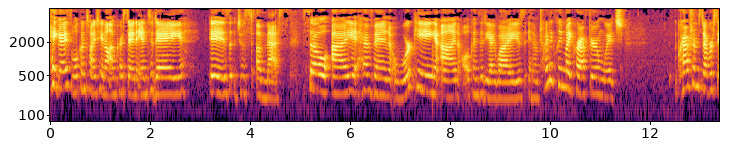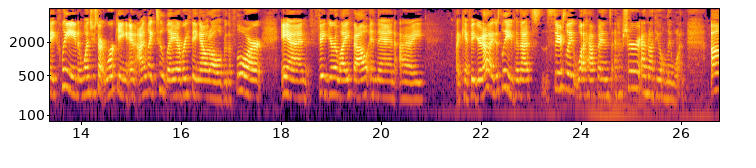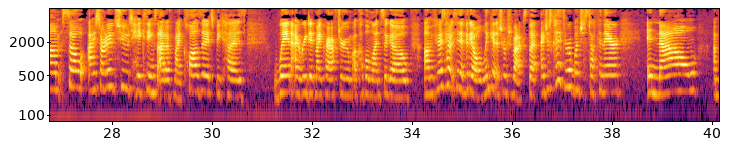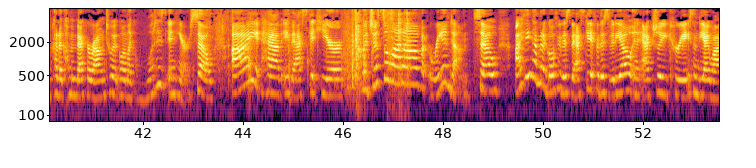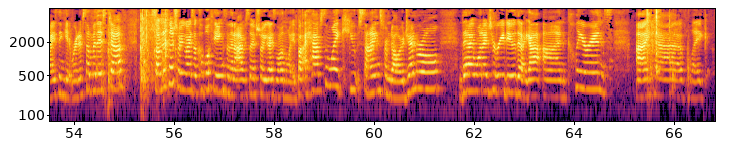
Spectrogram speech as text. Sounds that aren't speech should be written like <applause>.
Hey guys, welcome to my channel. I'm Kristin and today is just a mess. So I have been working on all kinds of DIYs and I'm trying to clean my craft room, which craft rooms never stay clean once you start working and I like to lay everything out all over the floor and figure life out and then I if I can't figure it out I just leave and that's seriously what happens and I'm sure I'm not the only one. Um, so I started to take things out of my closet because when I redid my craft room a couple months ago, um, if you guys haven't seen that video, I'll link it in the description box, but I just kind of threw a bunch of stuff in there and now I'm kind of coming back around to it going like, what is in here? So I have a basket here with just a lot of random. So I think I'm going to go through this basket for this video and actually create some DIYs and get rid of some of this stuff. So I'm just going to show you guys a couple things and then obviously I'll show you guys along the way. But I have some like cute signs from Dollar General that I wanted to redo that I got on clearance. I have like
